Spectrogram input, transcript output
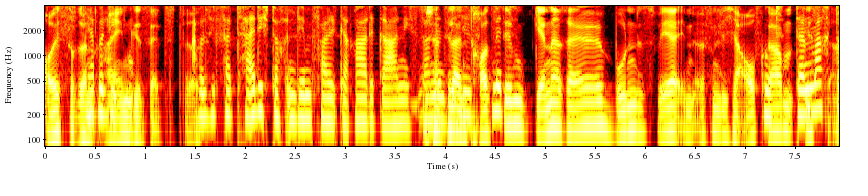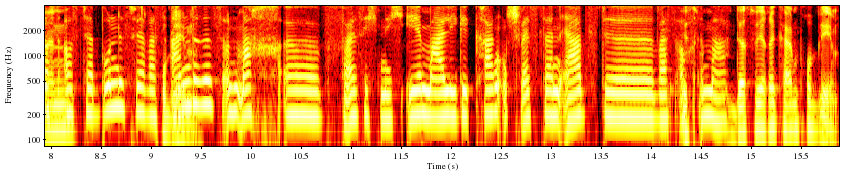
Äußeren Ja, die- eingesetzt wird. Aber sie verteidigt doch in dem Fall gerade gar nicht, sondern sie Schatzilein, hilft trotzdem mit. generell Bundeswehr in öffentliche Aufgaben Gut, dann mach doch aus der Bundeswehr was Problem. anderes und mach, äh, weiß ich nicht, ehemalige Krankenschwestern, Ärzte, was auch ist, immer. Das wäre kein Problem.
